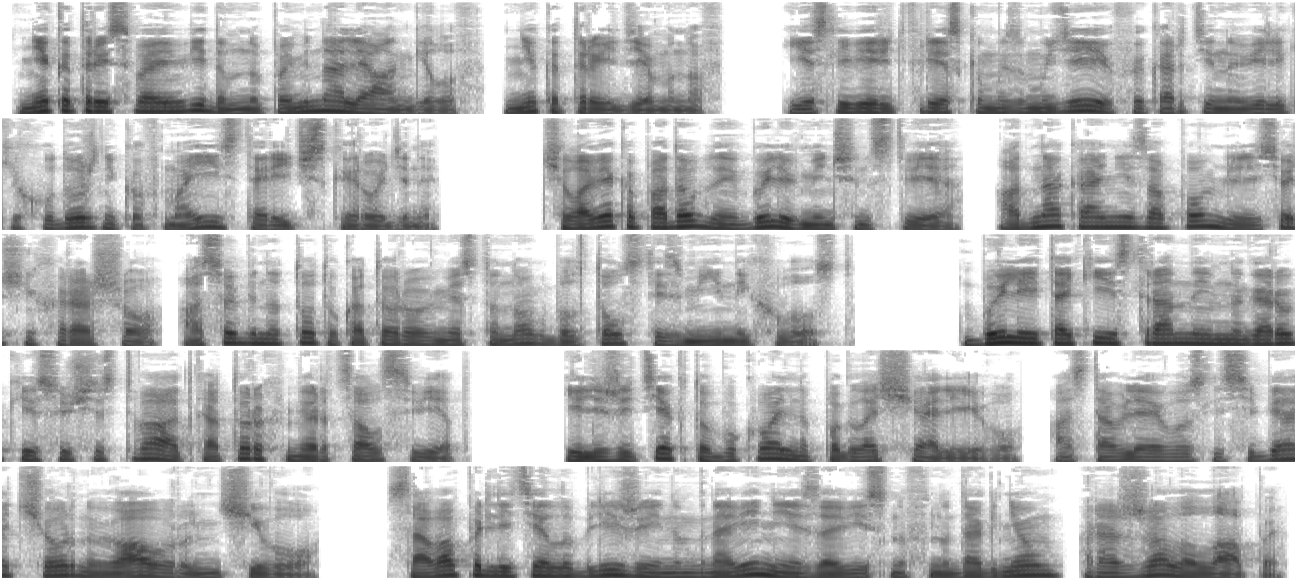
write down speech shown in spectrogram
Некоторые своим видом напоминали ангелов, некоторые демонов, если верить фрескам из музеев и картинам великих художников моей исторической родины. Человекоподобные были в меньшинстве, однако они запомнились очень хорошо, особенно тот, у которого вместо ног был толстый змеиный хвост. Были и такие странные многорукие существа, от которых мерцал свет. Или же те, кто буквально поглощали его, оставляя возле себя черную ауру ничего. Сова подлетела ближе и на мгновение, зависнув над огнем, разжала лапы.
